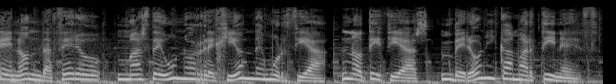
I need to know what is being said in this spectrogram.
En Onda Cero, más de uno región de Murcia. Noticias, Verónica Martínez.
